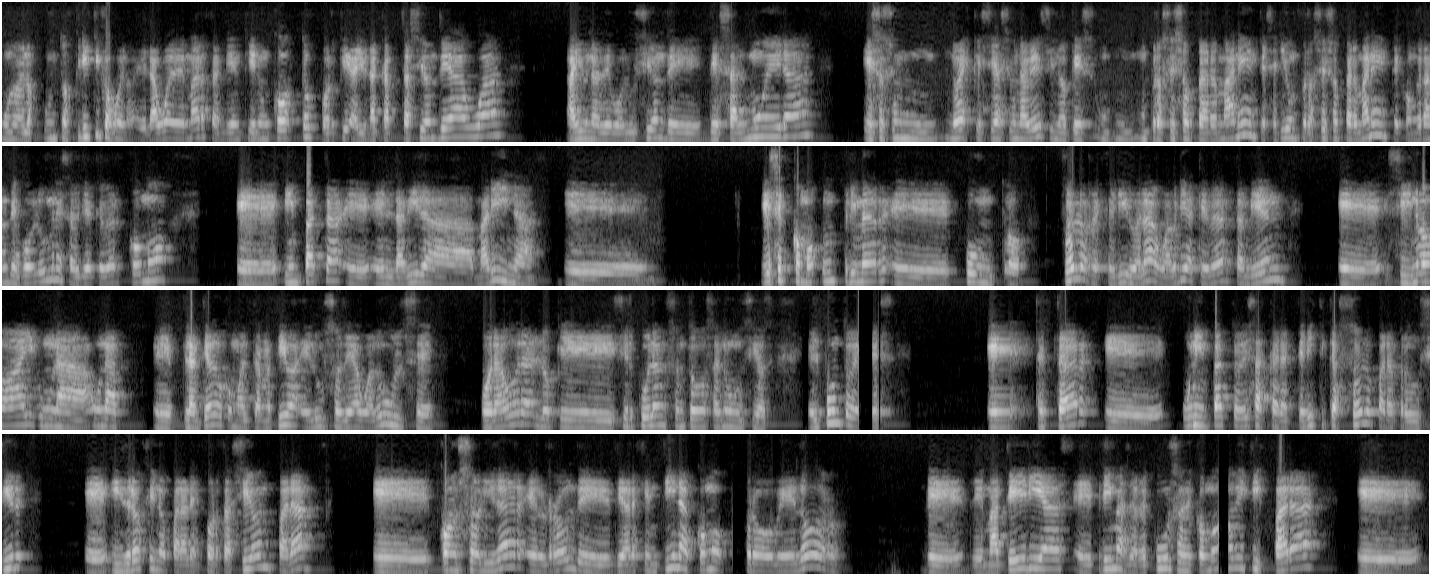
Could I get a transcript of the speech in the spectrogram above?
uno de los puntos críticos. Bueno, el agua de mar también tiene un costo porque hay una captación de agua, hay una devolución de, salmuera. Eso es un, no es que se hace una vez, sino que es un, proceso permanente, sería un proceso permanente con grandes volúmenes, habría que ver cómo eh, impacta eh, en la vida marina. ese es como un primer punto solo referido al agua. Habría que ver también eh, si no hay una, eh, planteado como alternativa el uso de agua dulce. Por ahora lo que circulan son todos anuncios. El punto es eh, aceptar un impacto de esas características solo para producir hidrógeno para la exportación, para consolidar el rol de Argentina como proveedor de, materias eh, primas, de recursos, de commodities eh,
